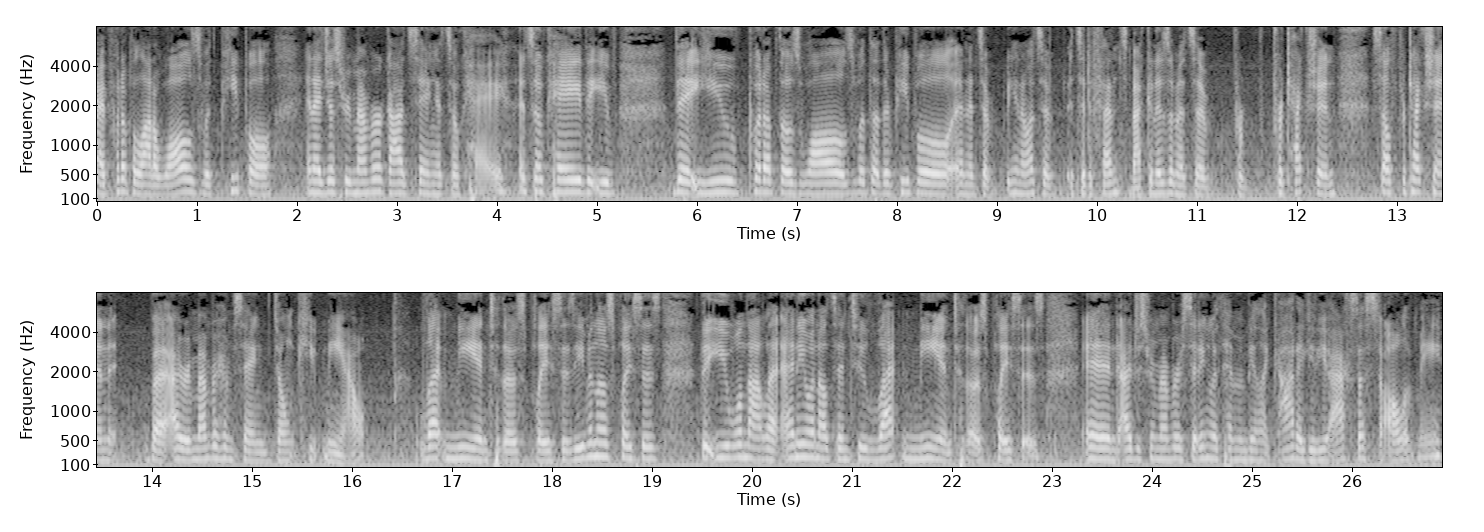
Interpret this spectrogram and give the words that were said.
I put up a lot of walls with people and I just remember God saying it's okay. It's okay that you've that you've put up those walls with other people and it's a you know it's a it's a defense mechanism. It's a pr- protection self-protection. But i remember him saying don't keep me out let me into those places, even those places that you will not let anyone else into. Let me into those places. And I just remember sitting with him and being like, God, I give you access to all of me,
